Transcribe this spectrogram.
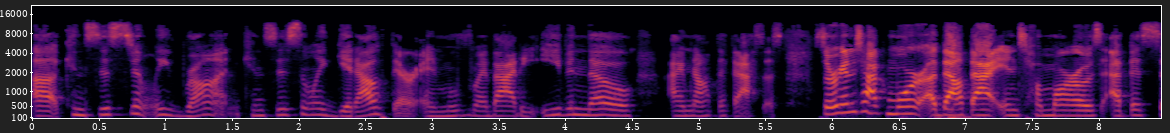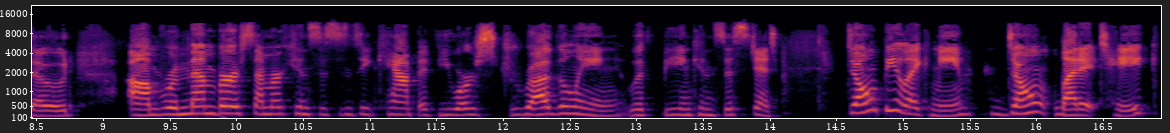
uh, consistently run consistently get out there and move my body even though i'm not the fastest. So we're going to talk more about that in tomorrow's episode. Um, remember summer consistency camp if you are struggling with being consistent don't be like me don't let it take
